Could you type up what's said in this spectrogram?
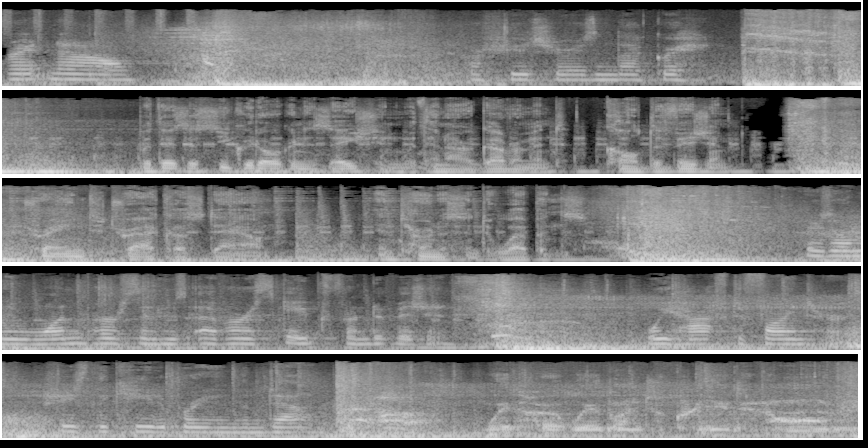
Right now, our future isn't that great. But there's a secret organization within our government called Division, trained to track us down and turn us into weapons. There's only one person who's ever escaped from Division. We have to find her. She's the key to bringing them down. With her, we're going to create an army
